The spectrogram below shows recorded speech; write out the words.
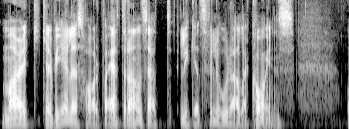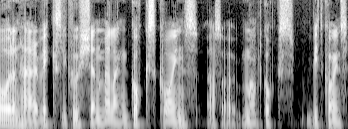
Mark Karpeles har på ett eller annat sätt lyckats förlora alla coins. Och den här växelkursen mellan Gox coins, alltså Mt. Gox bitcoins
